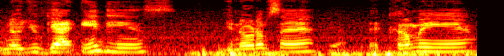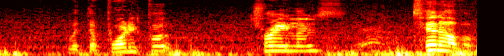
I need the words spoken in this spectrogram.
You know, you got Indians. You know what I'm saying? Yeah. That come in with the 40 foot trailers. Yeah. 10 of them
